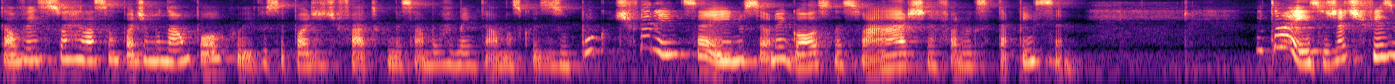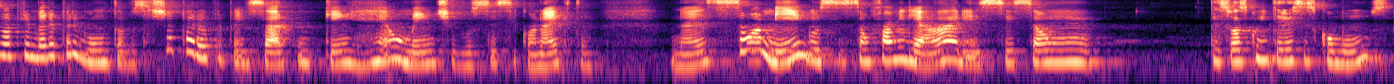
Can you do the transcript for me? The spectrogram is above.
talvez a sua relação pode mudar um pouco e você pode de fato começar a movimentar umas coisas um pouco diferentes aí no seu negócio, na sua arte, na forma que você está pensando. Então é isso, já te fiz uma primeira pergunta. Você já parou para pensar com quem realmente você se conecta? né? Se são amigos, se são familiares, se são pessoas com interesses comuns.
